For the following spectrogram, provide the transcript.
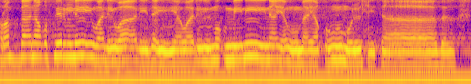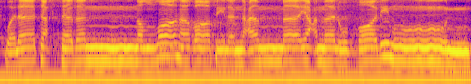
ربنا اغفر لي ولوالدي وللمؤمنين يوم يقوم الحساب ولا تحسبن الله غافلا عما يعمل الظالمون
